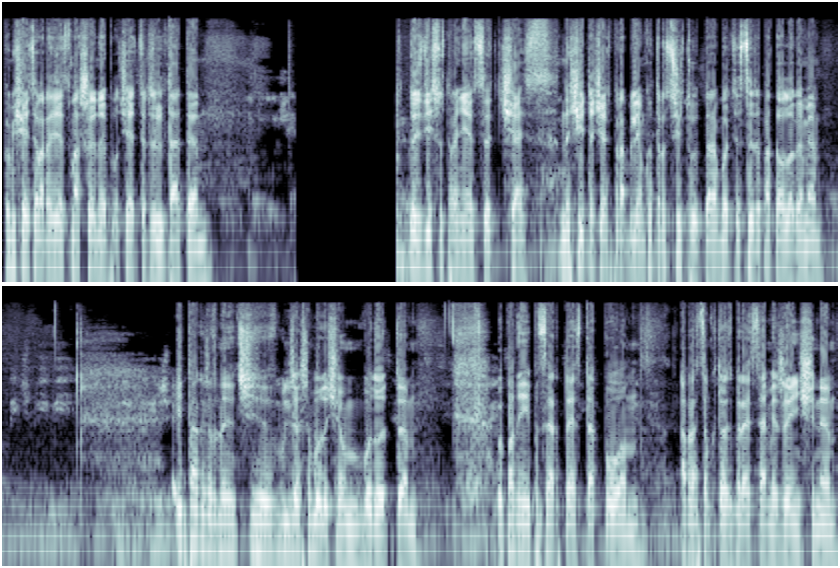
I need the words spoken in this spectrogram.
помещаете образец в машину и получаете результаты то здесь устраняется часть, значительная часть проблем, которые существуют при работе с цитопатологами. И также в, в ближайшем будущем будут э, выполнение ПЦР-теста по образцам, которые разбирают сами женщины.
